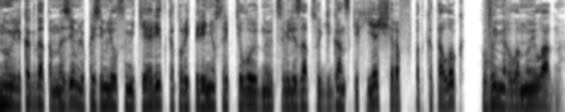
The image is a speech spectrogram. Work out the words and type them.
Ну или когда там на Землю приземлился метеорит, который перенес рептилоидную цивилизацию гигантских ящеров под каталог, вымерла, ну и ладно.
